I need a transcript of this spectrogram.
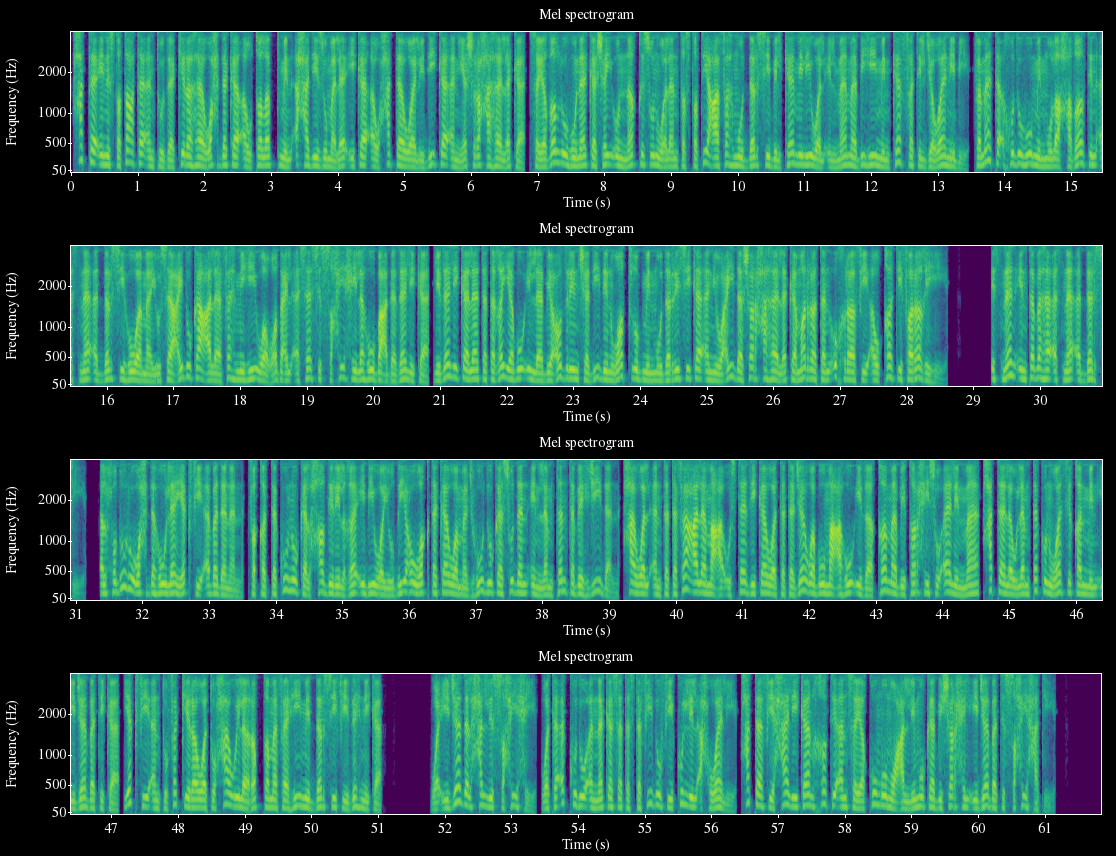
حتى إن استطعت أن تذاكرها وحدك أو طلبت من أحد زملائك أو حتى والديك أن يشرحها لك، سيظل هناك شيء ناقص ولن تستطيع فهم الدرس بالكامل والإلمام به من كافة الجوانب، فما تأخذه من ملاحظات أثناء الدرس هو ما يساعدك على فهمه ووضع الأساس الصحيح له بعد ذلك، لذلك لا تتغيب إلا بعذر شديد واطلب من مدرسك أن يعيد شرحها لك مرة أخرى في أوقات فراغه. اثنان انتبه أثناء الدرس. الحضور وحده لا يكفي أبدا، فقد تكون كالحاضر الغائب ويضيع وقتك ومجهودك سدى إن لم تنتبه جيدا. حاول أن تتفاعل مع أستاذك وتتجاوب معه إذا قام بطرح سؤال ما، حتى لو لم تكن واثقا من إجابتك، يكفي أن تفكر وتحاول ربط مفاهيم الدرس في ذهنك، وإيجاد الحل الصحيح، وتأكد أنك ستستفيد في كل الأحوال، حتى في حال كان خاطئا سيقوم معلمك بشرح الإجابة الصحيحة.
